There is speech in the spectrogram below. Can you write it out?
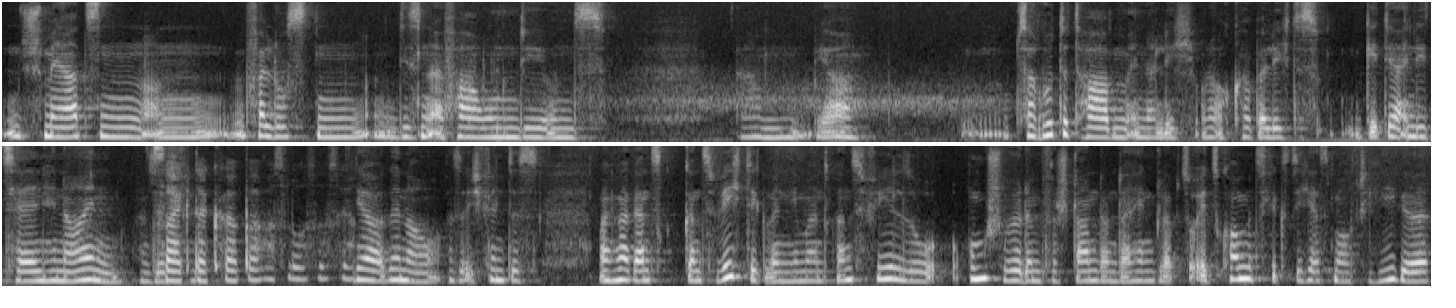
an Schmerzen, an Verlusten, an diesen Erfahrungen, die uns, ähm, ja, zerrüttet haben innerlich oder auch körperlich, das geht ja in die Zellen hinein. Also Zeigt ich, der Körper, was los ist, ja? Ja, genau. Also ich finde das manchmal ganz, ganz wichtig, wenn jemand ganz viel so rumschwirrt im Verstand und da hängen bleibt, so jetzt komm, jetzt legst du dich erstmal auf die Liege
